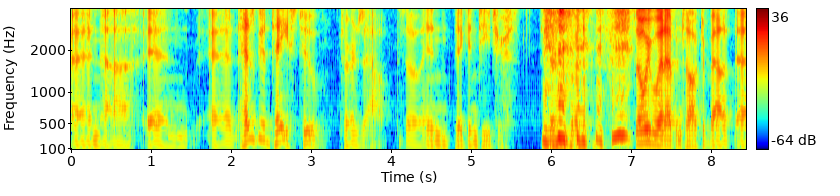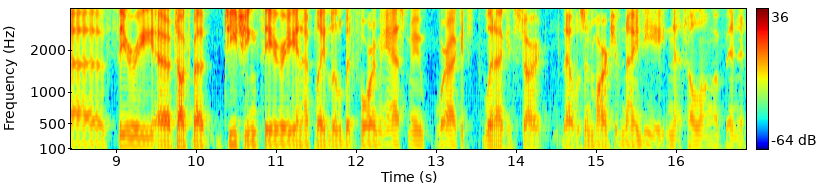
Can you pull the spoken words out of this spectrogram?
and uh, and and has good taste too. Turns out, so in picking teachers. So, so we went up and talked about uh, theory, uh, talked about teaching theory, and I played a little bit for him. He asked me where I could, when I could start. That was in March of '98, and that's how long I've been at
